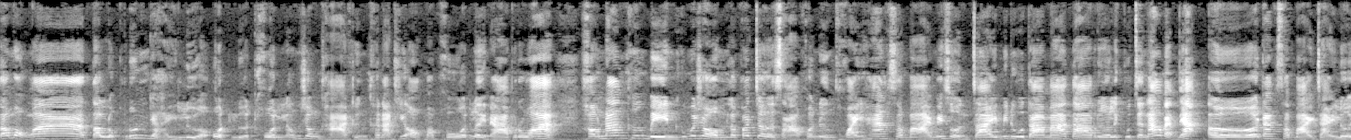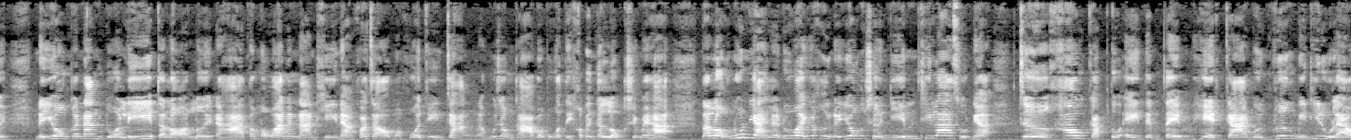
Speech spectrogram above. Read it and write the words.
ต้องบอกว่าตลกรุ่นใหญ่เหลืออดเหลือทนแล้วผู้ชมขาถึงขนาดที่ออกมาโพสต์เลยนะคะเพราะว่าเขานั่งเครื่องบินคุณผู้ชม แล้วก็เจอสาวคนหนึ่งไขว่ห้างสบายไม่สนใจ ไม่ดูตาม้าตาเรือเลยกูจะนั่งแบบเนี้ยเออนั่งสบายใจเลยนายโยงก็นั่งตัวรีบตลอดเลยนะคะ ต้องบอกว่านานๆทีเนี่ยก็จะออกมาโพสต์จริงจังนะผู้ชมขาเพราะปกติเขาเป็นตลกใช่ไหมคะตลกรุ่นใหญ่แล้วด้วยก็คือนายโยงเชิญยิ้มที่ล่าสุดเนี่ยเจอเข้ากับตัวเองเต็มๆเหตุการณ์บนเครื่องบินที่ดูแล้ว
